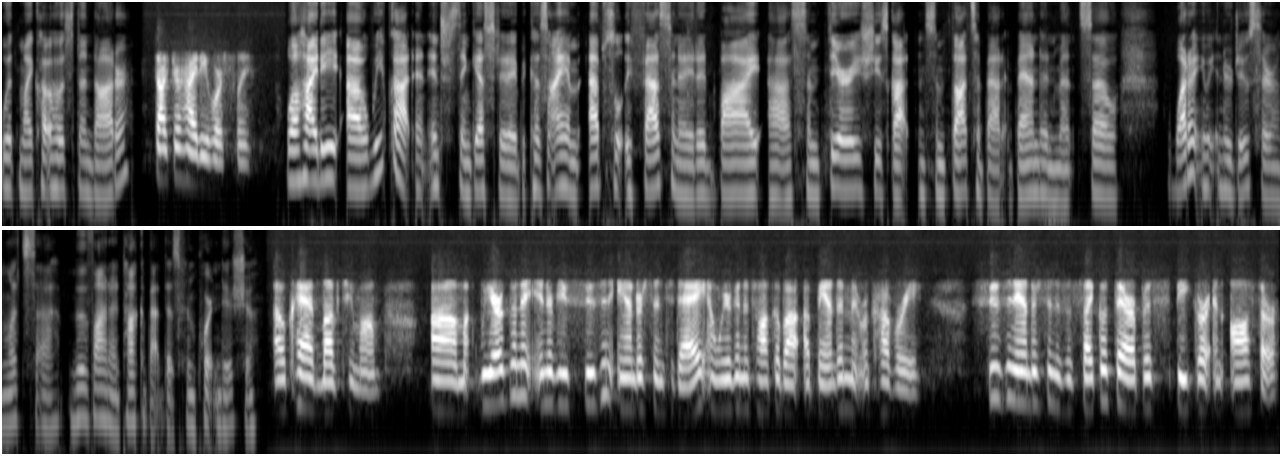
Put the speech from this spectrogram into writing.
with my co host and daughter, Dr. Heidi Horsley. Well, Heidi, uh, we've got an interesting guest today because I am absolutely fascinated by uh, some theories she's got and some thoughts about abandonment. So, why don't you introduce her and let's uh, move on and talk about this important issue? Okay, I'd love to, Mom. Um, we are going to interview Susan Anderson today, and we're going to talk about abandonment recovery. Susan Anderson is a psychotherapist, speaker, and author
